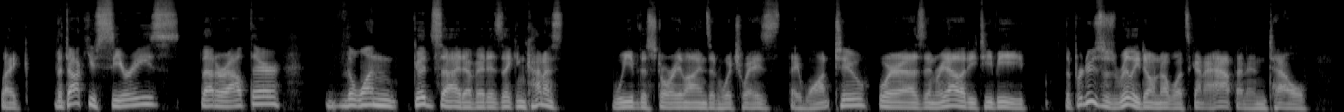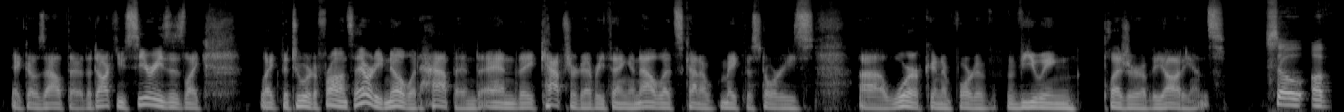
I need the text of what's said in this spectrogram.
like the docu series that are out there the one good side of it is they can kind of weave the storylines in which ways they want to whereas in reality tv the producers really don't know what's going to happen until it goes out there. The docu series is like like the Tour de France, they already know what happened and they captured everything. And now let's kind of make the stories uh, work and afford a viewing pleasure of the audience. So, of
